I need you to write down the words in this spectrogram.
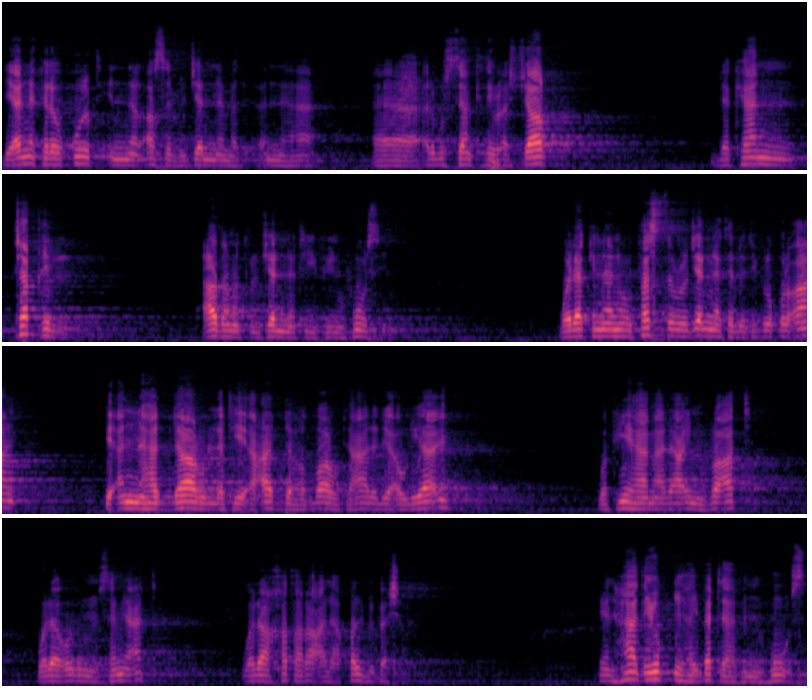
لأنك لو قلت إن الأصل في الجنة أنها آه، البستان كثير الأشجار لكان تقل عظمة الجنة في نفوسهم. ولكننا نفسر الجنة التي في القرآن بأنها الدار التي أعدها الله تعالى لأوليائه وفيها ما لا عين رأت ولا أذن سمعت ولا خطر على قلب بشر. لأن هذا يبقي هيبتها في النفوس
